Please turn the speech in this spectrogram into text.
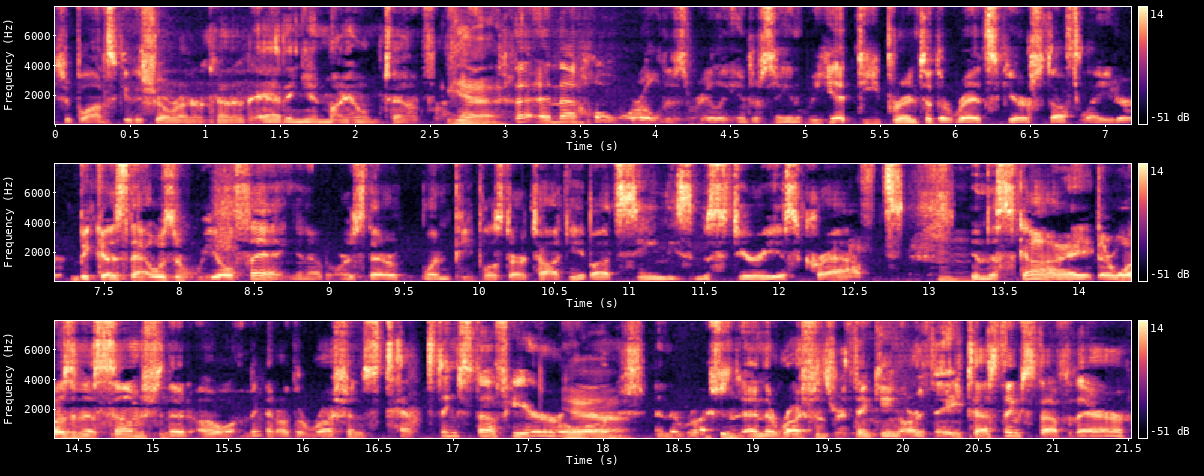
Jablonski, the showrunner, kind of adding in my hometown for fun. Yeah. That, and that whole world is really interesting. And we get deeper into the Red Scare stuff later because that was a real thing. In other words, there when people start talking about seeing these mysterious crafts Hmm. in the sky, there was an assumption that oh man, are the Russians testing stuff here? Yeah. Or and the Russians and the Russians were thinking, are they testing stuff there?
